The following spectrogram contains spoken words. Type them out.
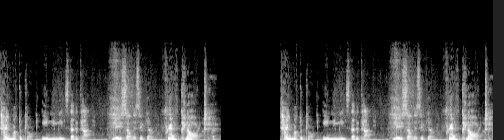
Tajmat och klart, in i minsta detalj. Lysande Sickan. Självklart. Tajmat och klart, in i minsta detalj. Lysande Sickan. Självklart.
